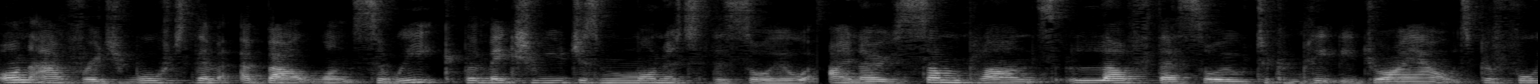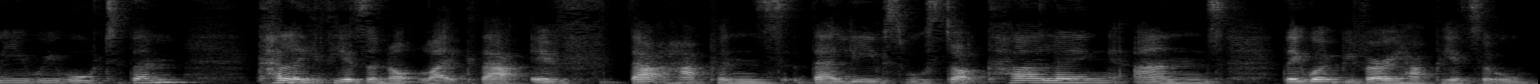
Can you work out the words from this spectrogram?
on average, water them about once a week, but make sure you just monitor the soil. I know some plants love their soil to completely dry out before you rewater them. Calatheas are not like that. If that happens, their leaves will start curling and they won't be very happy at all.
